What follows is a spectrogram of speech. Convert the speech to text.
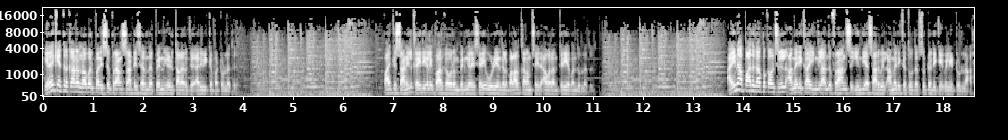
இலக்கியத்திற்கான நோபல் பரிசு பிரான்ஸ் நாட்டை சேர்ந்த பெண் எழுத்தாளருக்கு அறிவிக்கப்பட்டுள்ளது. பாகிஸ்தானில் கைதிகளை பார்க்க வரும் பெண்களை சிறை ஊழியர்கள் பலாத்காரம் செய்த அவலம் தெரிய வந்துள்ளது. ஐநா பாதுகாப்பு கவுன்சிலில் அமெரிக்கா இங்கிலாந்து பிரான்ஸ் இந்தியா சார்பில் அமெரிக்க தூதர் சுற்றறிக்கை வெளியிட்டுள்ளார்.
